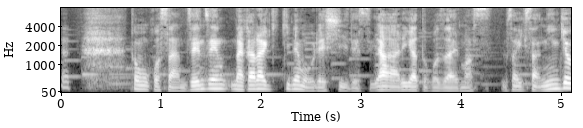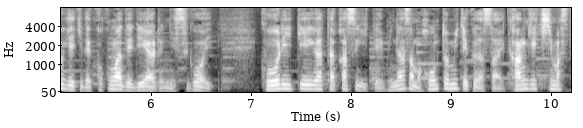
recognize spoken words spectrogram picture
う。ともこさん、全然ながら聞きでも嬉しいです。いやありがとうございます。うさぎさん、人形劇でここまでリアルにすごい、クオリティが高すぎて、皆様本当見てください。感激します。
